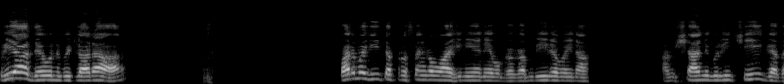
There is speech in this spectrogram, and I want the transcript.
ప్రియా దేవుని బిడ్లారా పరమగీత ప్రసంగ వాహిని అనే ఒక గంభీరమైన అంశాన్ని గురించి గత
